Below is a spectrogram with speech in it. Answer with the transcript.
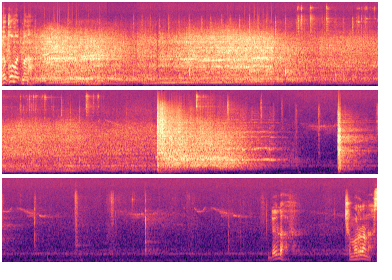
Բկումդ մնա։ Դե լավ։ Չմոռանաս։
